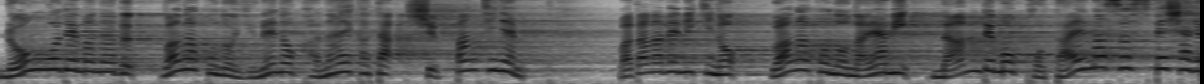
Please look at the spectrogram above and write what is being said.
論語で学ぶ我が子の夢の叶え方出版記念渡辺美希の我が子の悩み何でも答えますスペシャル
